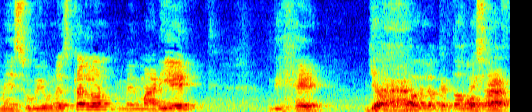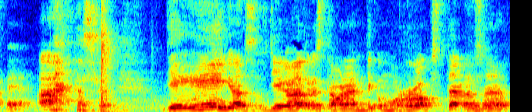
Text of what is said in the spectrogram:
Me subí un escalón, me mareé, dije. Yo soy lo que todo o sea, espera. Ah, o sea, llegué, yo llegaba al restaurante como rockstar, o sea,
